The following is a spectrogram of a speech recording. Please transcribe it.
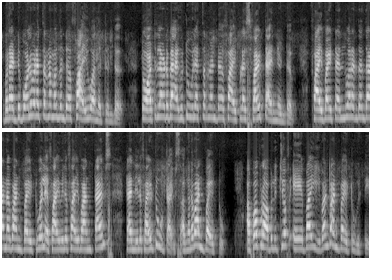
അപ്പോൾ റെഡ് ബോൾ ഇവിടെ എത്ര എണ്ണം വന്നിട്ടുണ്ട്? ഫൈവ് വന്നിട്ടുണ്ട്. ടോട്ടൽ അവിടെ ബാഗ് ടൂവിൽ എത്ര ഉണ്ട്? ഫൈവ് പ്ലസ് ഫൈവ് ടെൻ ഉണ്ട്. ഫൈവ് ബൈ ടെൻ എന്ന് പറയുന്നത് എന്താണ്? വൺ ബൈ ടു അല്ലേ? ഫൈവിൽ ഫൈവ് വൺ ടൈംസ് ടെന്നിൽ ഫൈവ് ടു ടൈംസ് അങ്ങനെ വൺ ബൈ ടു അപ്പോൾ probability of A by E one one by two കിട്ടി.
